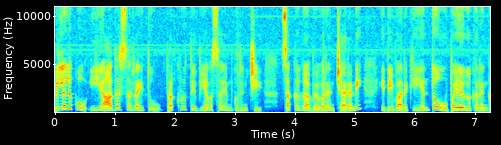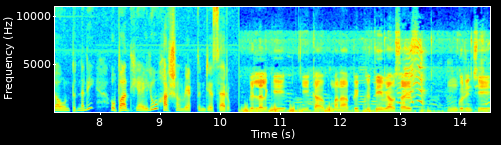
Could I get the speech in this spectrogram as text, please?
పిల్లలకు ఈ ఆదర్శ రైతు ప్రకృతి వ్యవసాయం గురించి చక్కగా వివరించారని ఇది వారికి ఎంతో ఉపయోగకరంగా ఉంటుందని ఉపాధ్యాయులు హర్షం వ్యక్తం చేశారు. పిల్లలకి ఈ క- మన ప్రకృతి వ్యవసాయ గురించి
